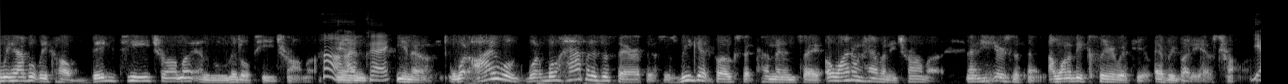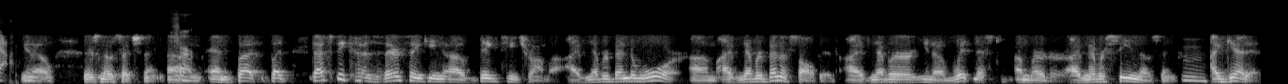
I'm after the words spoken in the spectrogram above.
we have what we call big T trauma and little T trauma. Huh, and okay. you know what I will what will happen as a therapist is we get folks that come in and say, "Oh, I don't have any trauma." And here's the thing. I want to be clear with you. Everybody has trauma. Yeah. You know, there's no such thing. Sure. Um, and but but that's because they're thinking of big T trauma. I've never been to war. Um, I've never been assaulted. I've never you know witnessed a murder. I've never seen those things. Mm. I get it,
